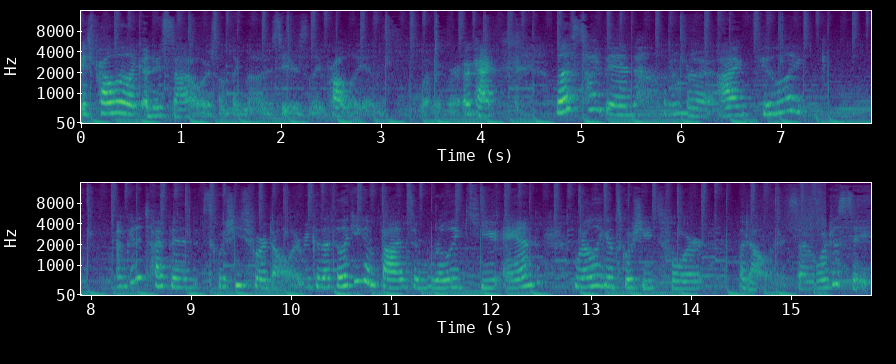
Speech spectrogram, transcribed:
It's probably like a new style or something though. Seriously, probably is. Whatever. Okay, let's type in, I don't know, I feel like I'm gonna type in squishies for a dollar because I feel like you can find some really cute and really good squishies for a dollar. So we'll just see.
